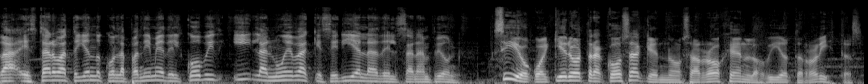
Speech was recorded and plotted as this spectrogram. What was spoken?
va a estar batallando con la pandemia del COVID y la nueva que sería la del sarampión. Sí, o cualquier otra cosa que nos arrojen los bioterroristas.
